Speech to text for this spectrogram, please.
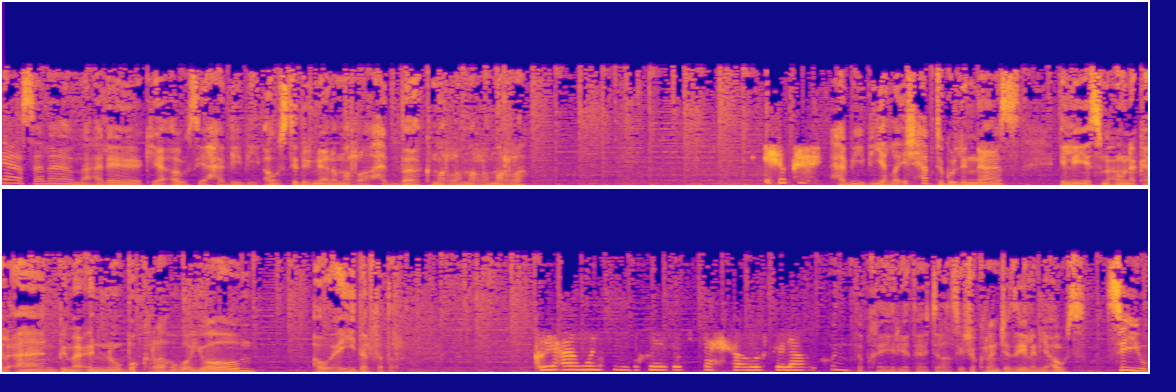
يا سلام عليك يا أوس يا حبيبي. أوس تدري أني أنا مرة أحبك مرة مرة مرة؟ شكرا. حبيبي يلا إيش حاب تقول للناس اللي يسمعونك الآن بما أنه بكرة هو يوم أو عيد الفطر؟ كل عام وأنتم بخير وبصحة وسلام. وانت بخير يا تاج راسي. شكرا جزيلا يا أوس. see you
